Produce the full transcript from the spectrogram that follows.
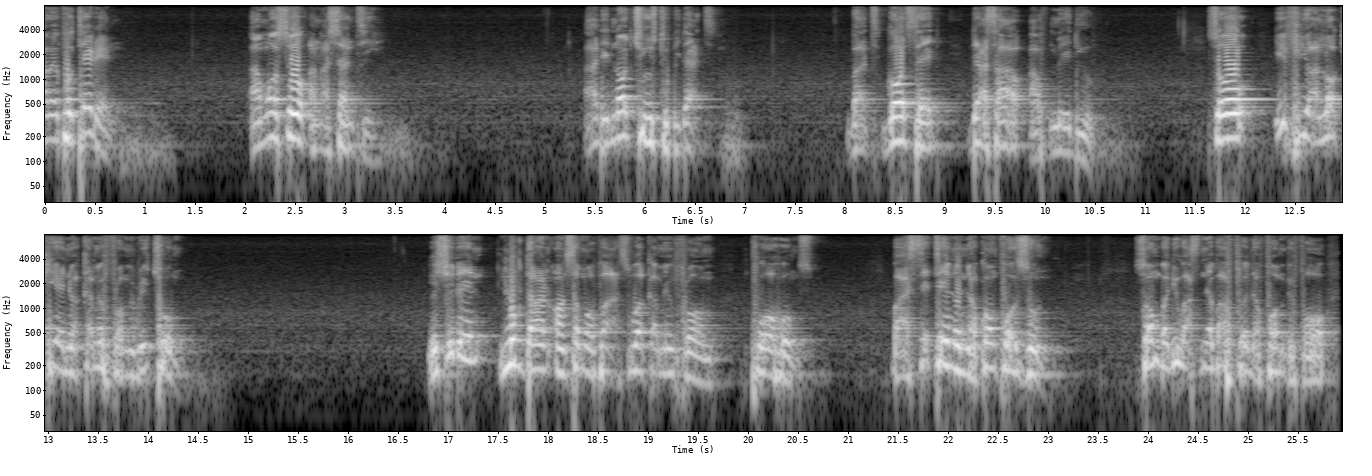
I'm a Voltarian. I'm also an Ashanti. I did not choose to be that. But God said, That's how I've made you. So if you are lucky and you're coming from a rich home, you shouldn't look down on some of us who are coming from poor homes by sitting in your comfort zone. Somebody who has never filled the form before,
